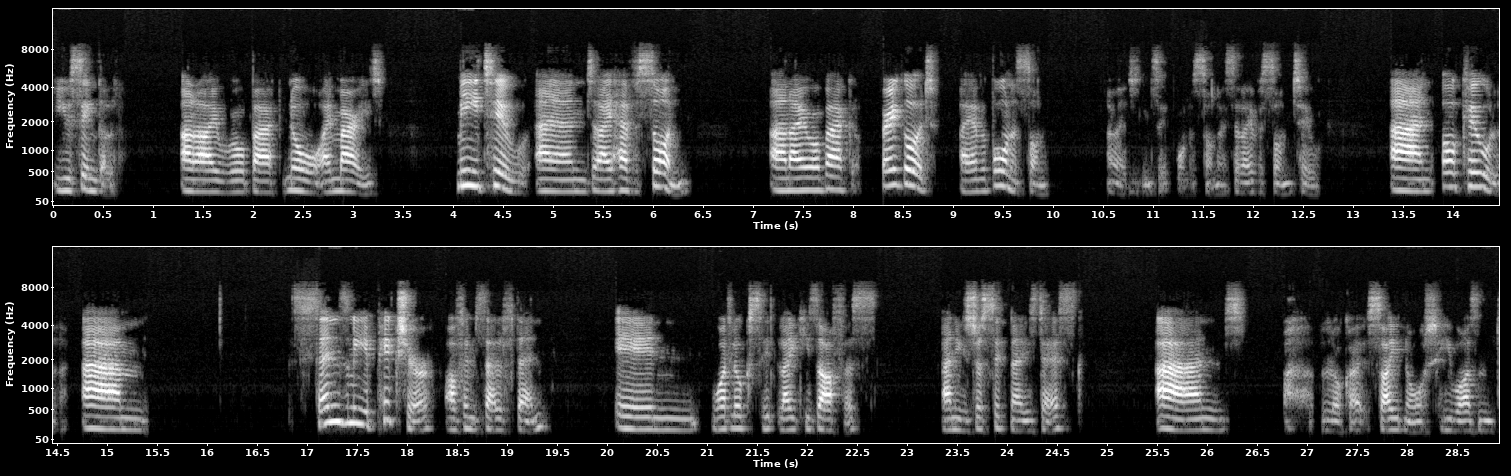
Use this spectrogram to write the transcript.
you single? And I wrote back, "No, I'm married." Me too, and I have a son. And I wrote back, "Very good. I have a bonus son." Oh, I didn't say bonus son. I said I have a son too and oh cool um sends me a picture of himself then in what looks like his office and he's just sitting at his desk. And look side note he wasn't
